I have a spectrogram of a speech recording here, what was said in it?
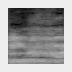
ready for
